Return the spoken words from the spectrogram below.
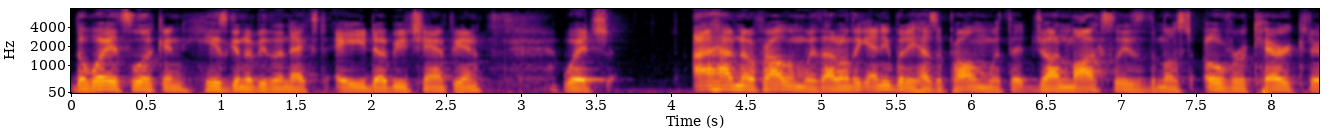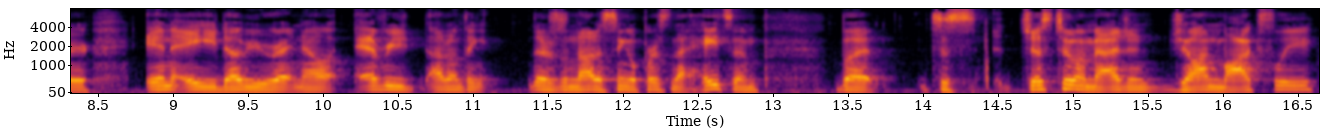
the way it's looking, he's going to be the next AEW champion, which I have no problem with. I don't think anybody has a problem with it. Jon Moxley is the most over character in AEW right now. Every I don't think there's not a single person that hates him, but just just to imagine Jon Moxley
